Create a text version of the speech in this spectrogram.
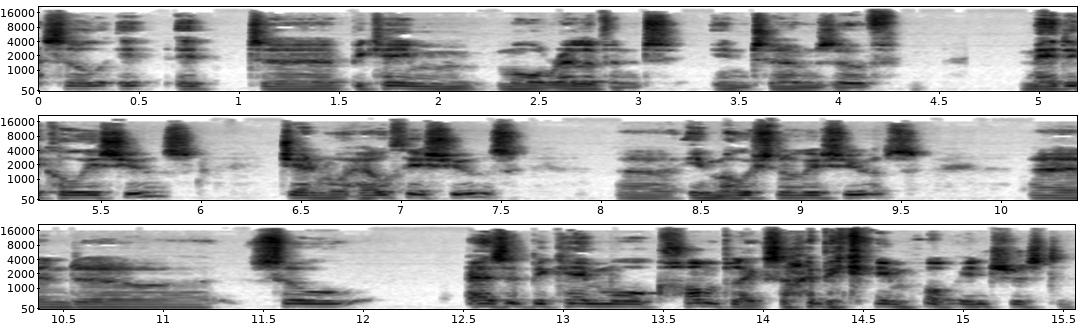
So it it uh, became more relevant in terms of medical issues general health issues, uh, emotional issues. And uh, so as it became more complex, I became more interested.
